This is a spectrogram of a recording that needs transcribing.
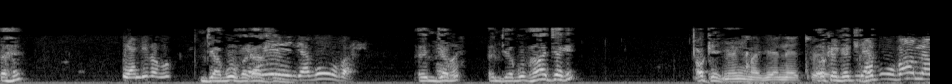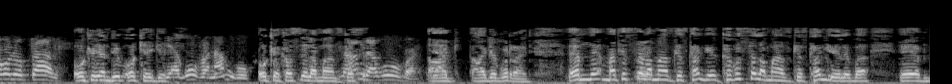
ehe. Uyandiva ngoku ndiyakuva Eh, kakuhle ndiyakuva. Eh, ndiyaku- eh, ndiyakuva ha jeki okay. Ndiyakuva mna kolokuqala. okay yandim okay ke ndiyakuva nam ngoku. Okay khawusela amanzi Nam khawuse- ndiyakuva. Ake- kuright. Um makhe sisela amanzi ke sikhangele khawusela amanzi ke sikhangele uba um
